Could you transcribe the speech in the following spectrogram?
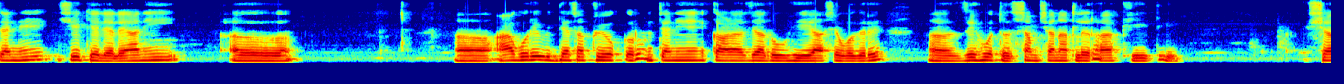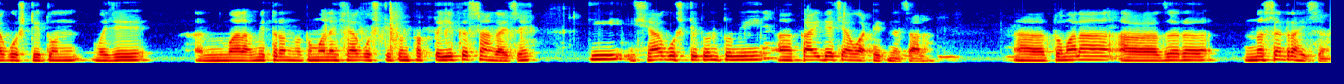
त्यांनी हे केलेलं आहे. आणि आगोरी विद्याचा प्रयोग करून त्याने काळा जादू हे असे वगैरे जे होतं शमशानातलं राख ही ती ह्या गोष्टीतून म्हणजे मला मित्रांनो तुम्हाला ह्या गोष्टीतून फक्त एकच सांगायचं आहे की ह्या गोष्टीतून तुम्ही कायद्याच्या वाटेतनं चाला. तुम्हाला जर नसन राहायचं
